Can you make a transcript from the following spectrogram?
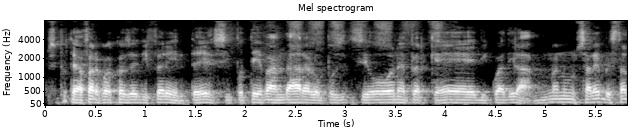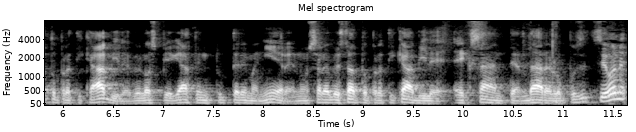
Si poteva fare qualcosa di differente? Si poteva andare all'opposizione perché di qua di là, ma non sarebbe stato praticabile, ve l'ho spiegato in tutte le maniere, non sarebbe stato praticabile ex ante andare all'opposizione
